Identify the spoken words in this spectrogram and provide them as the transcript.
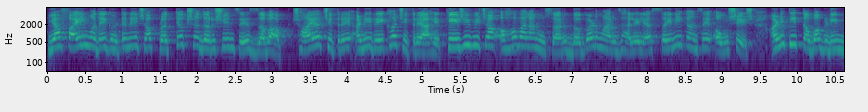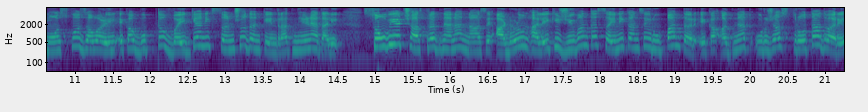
या फाईलमध्ये घटनेच्या प्रत्यक्षदर्शींचे जबाब छायाचित्रे आणि रेखाचित्रे आहेत. केजीबीच्या अहवालानुसार दगडमार झालेल्या सैनिकांचे अवशेष आणि ती तबगडी मॉस्को जवळील एका गुप्त वैज्ञानिक संशोधन केंद्रात नेण्यात आली. सोव्हिएत शास्त्रज्ञांना असे आढळून आले की जिवंत सैनिकांचे रूपांतर एका अज्ञात ऊर्जा स्त्रोताद्वारे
